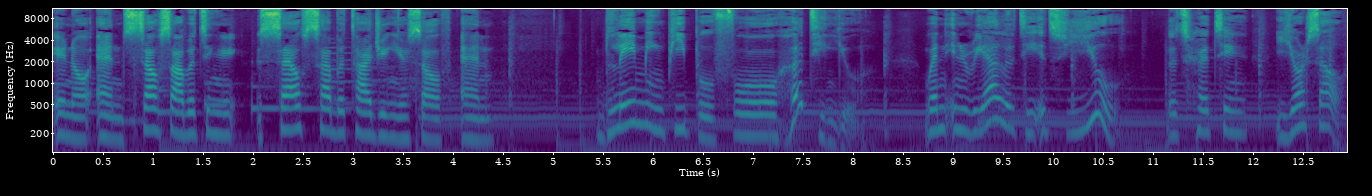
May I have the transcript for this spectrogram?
you know and self-sabotaging self-sabotaging yourself and blaming people for hurting you when in reality it's you that's hurting yourself.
